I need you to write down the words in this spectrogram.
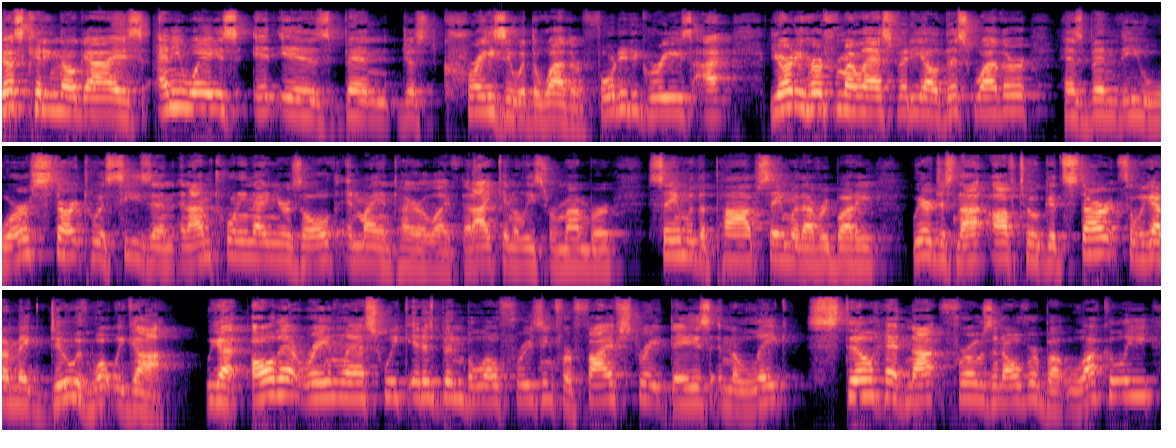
Just kidding though, guys. Anyways, it has been just crazy with the weather. 40 degrees. I You already heard from my last video, this weather has been the worst start to a season, and I'm 29 years old in my entire life that I can at least remember. Same with the pop, same with everybody. We are just not off to a good start, so we got to make do with what we got. We got all that rain last week. It has been below freezing for five straight days, and the lake still had not frozen over, but luckily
